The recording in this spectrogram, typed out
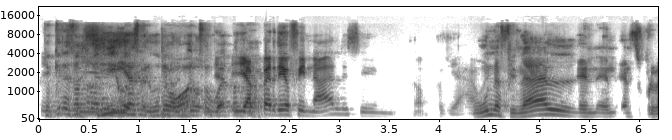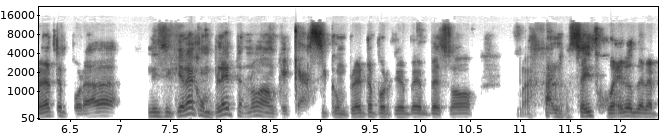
Tú quieres otras sí, que dure ocho, güey. Y ya perdió finales y, no, pues ya. Güey. Una final en, en, en su primera temporada, ni siquiera completa, ¿no? Aunque casi completa porque empezó a los seis juegos de la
